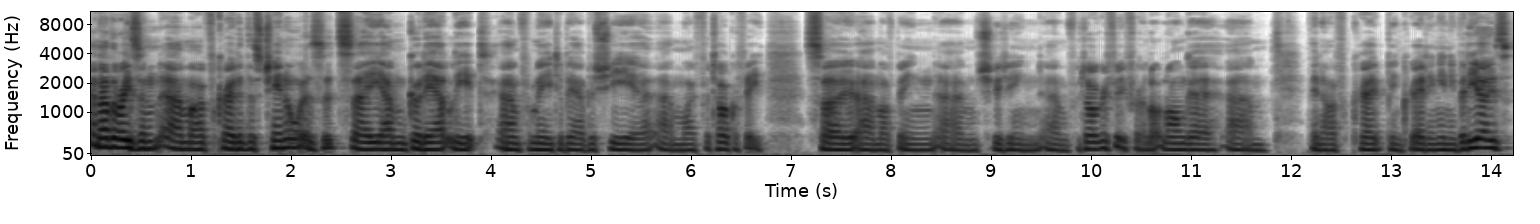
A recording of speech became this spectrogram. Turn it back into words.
Another reason um, I've created this channel is it's a um, good outlet for me to be able to share my photography. So I've been shooting photography for a lot longer than I've create, been creating any videos.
